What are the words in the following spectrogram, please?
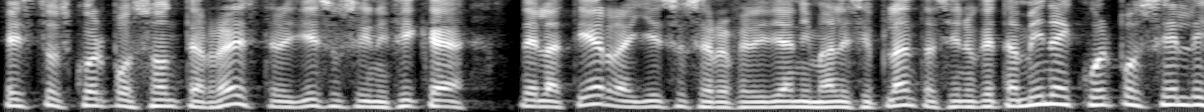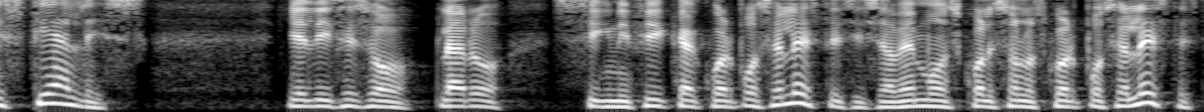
estos cuerpos son terrestres y eso significa de la tierra y eso se referiría a animales y plantas, sino que también hay cuerpos celestiales. Y él dice eso, claro, significa cuerpos celestes y sabemos cuáles son los cuerpos celestes.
